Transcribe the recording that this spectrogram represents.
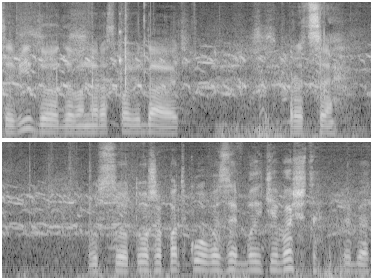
це відео, де вони розповідають про це. Ось все, теж подкови забиті, бачите, ребят?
